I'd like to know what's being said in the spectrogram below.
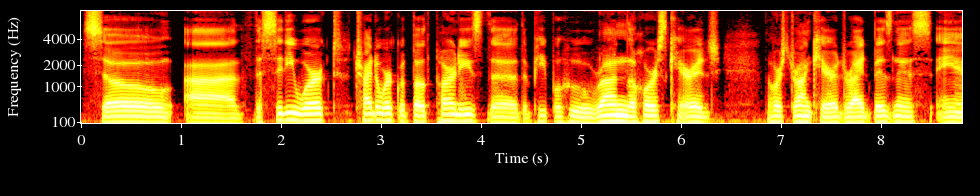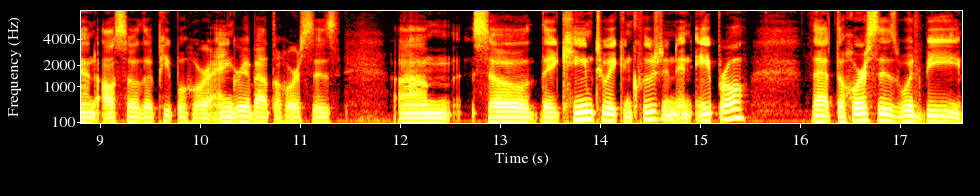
So uh, the city worked, tried to work with both parties, the the people who run the horse carriage the horse drawn carriage ride business and also the people who are angry about the horses. Um, so they came to a conclusion in April that the horses would be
